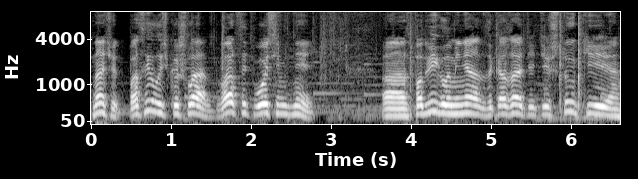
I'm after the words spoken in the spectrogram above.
Значит, посылочка шла 28 дней. А, сподвигла меня заказать эти штуки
